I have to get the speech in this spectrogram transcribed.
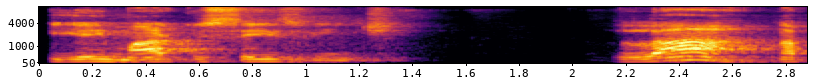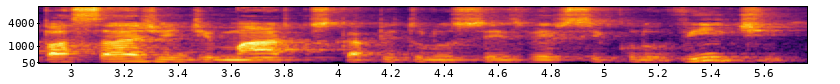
e em Marcos 6:20. Lá na passagem de Marcos, capítulo 6, versículo 20,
